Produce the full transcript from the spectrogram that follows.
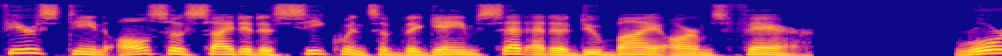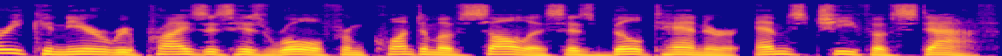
Feirstein also cited a sequence of the game set at a Dubai arms fair. Rory Kinnear reprises his role from Quantum of Solace as Bill Tanner, M's chief of staff.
